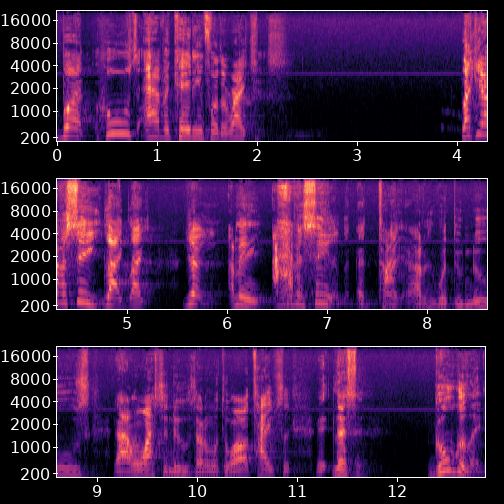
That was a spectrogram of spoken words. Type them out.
But who's advocating for the righteous? Like you ever see, like, like, yeah, I mean, I haven't seen it. Tanya, I just went through news. I don't watch the news. I don't went through all types of. Eh, listen, Google it.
